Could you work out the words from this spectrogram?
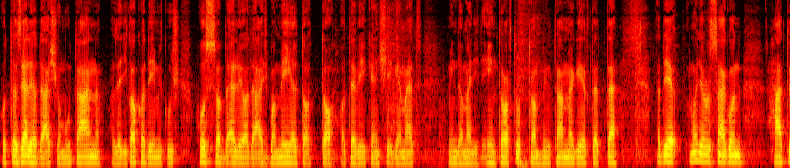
Ott az előadásom után az egyik akadémikus hosszabb előadásba méltatta a tevékenységemet, mint amennyit én tartottam, miután megértette. Tehát ugye Magyarországon hát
